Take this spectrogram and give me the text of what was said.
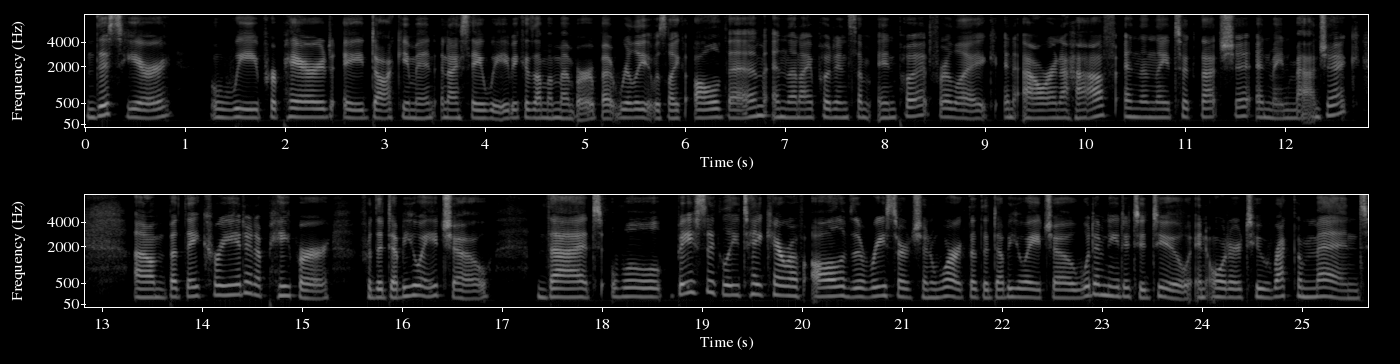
This year, we prepared a document, and I say we because I'm a member, but really it was like all of them. And then I put in some input for like an hour and a half, and then they took that shit and made magic. Um, but they created a paper for the WHO that will basically take care of all of the research and work that the WHO would have needed to do in order to recommend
